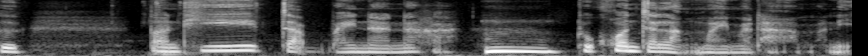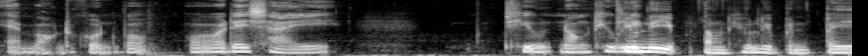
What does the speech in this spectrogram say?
คือ ตอนที่จับใบนั้นนะคะอืมทุกคนจะหลังไมค์มาถาม อันนี้แอบบอกทุกคนเพราะเพราะว่าได้ใช้ทิวน้องทิวทิวลิปลิปน้องทิวลิปเป็นเป้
